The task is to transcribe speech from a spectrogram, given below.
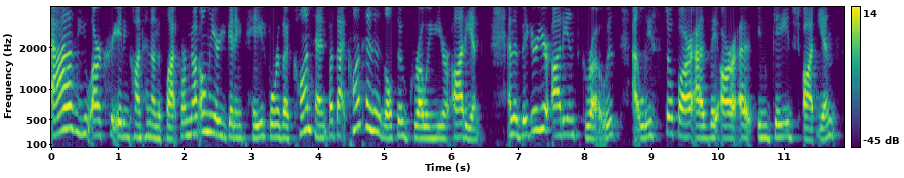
as you are creating content on the platform, not only are you getting paid for the content, but that content is also growing your audience. And the bigger your audience grows, at least so far as they are an engaged audience,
